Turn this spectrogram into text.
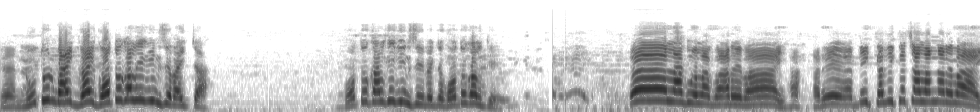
হ্যাঁ, নতুন বাইক ভাই গতকালকে কিনছে বাইকটা গতকালকে কিনছে এই বাইকটা গতকালকে। এ লাগল লাগল আরে ভাই আরে দীক্ষা দীক্ষা চালান না রে ভাই।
